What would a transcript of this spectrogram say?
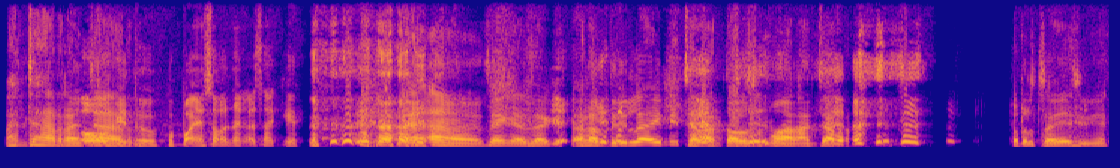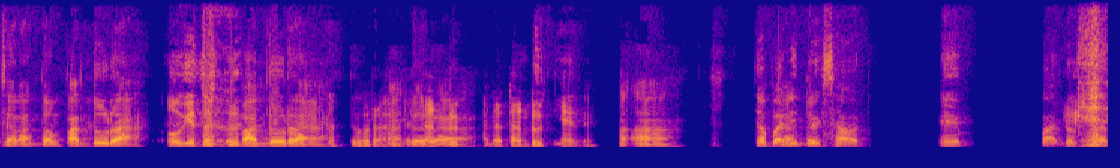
Lancar, Oh lancar. gitu. Bapaknya soalnya nggak sakit. Saya nggak sakit. Alhamdulillah ini jalan tol semua lancar. Perut saya sini jalan tol Pantura, Oh gitu. Pantura. Pantura. Ada, Pantura. dangdut, ada dangdutnya itu. Heeh. Coba Jangan, Dok. diperiksa. Eh Pak dokter.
